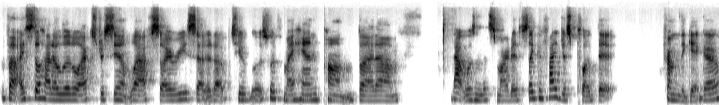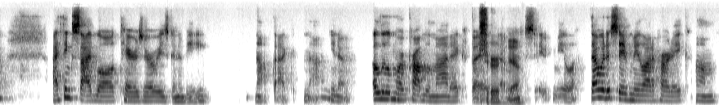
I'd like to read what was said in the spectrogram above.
but I still had a little extra sealant left. So I reset it up tubeless with my hand pump. But um that wasn't the smartest. Like if I just plugged it from the get-go, I think sidewall tears are always going to be not that not, you know, a little more problematic, but Sure, that would yeah. have saved me a lot. That would have saved me a lot of heartache. Um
